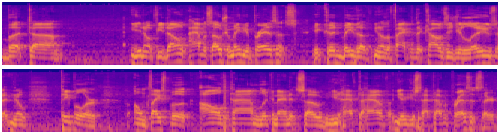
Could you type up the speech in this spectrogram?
but uh, you know, if you don't have a social media presence, it could be the you know the factor that causes you to lose. That you know, people are on Facebook all the time looking at it, so you have to have you just have to have a presence there.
